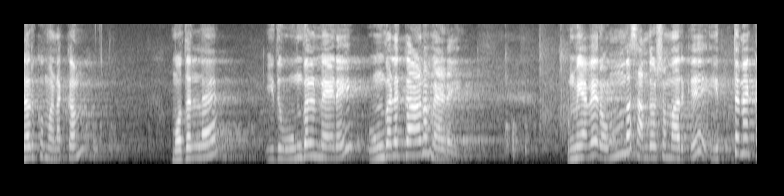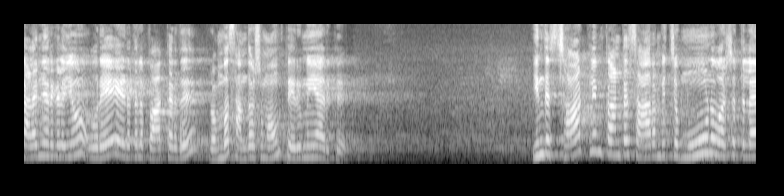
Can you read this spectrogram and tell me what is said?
எல்லோருக்கும் வணக்கம். முதல்ல இது உங்கள் மேடை உங்களுக்கான மேடை. உண்மையாகவே ரொம்ப சந்தோஷமாக இருக்குது இத்தனை கலைஞர்களையும் ஒரே இடத்துல பார்க்கறது ரொம்ப சந்தோஷமாகவும் பெருமையாக இருக்குது இந்த ஷார்ட் ஃபிலிம் கான்டெஸ்ட் ஆரம்பித்த மூணு வருஷத்தில்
